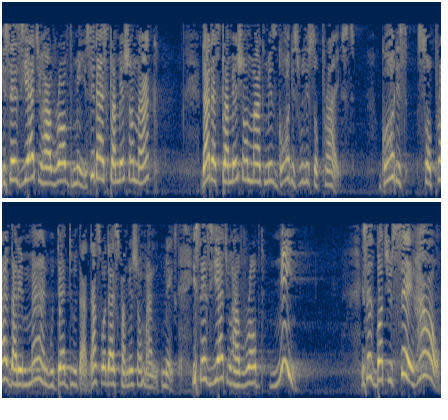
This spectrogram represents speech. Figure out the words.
He says, yet you have robbed me. You see that exclamation mark? That exclamation mark means God is really surprised. God is surprised that a man would dare do that. That's what that exclamation mark makes. He says, yet you have robbed me. He says, but you say, how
